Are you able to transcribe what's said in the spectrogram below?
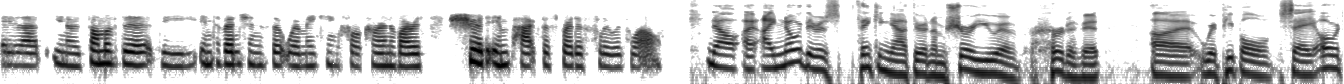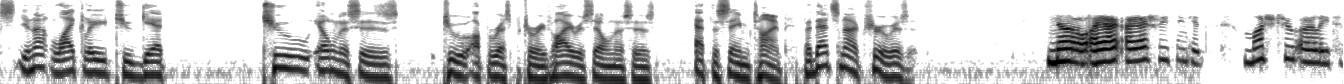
say that, you know, some of the, the interventions that we're making for coronavirus should impact the spread of flu as well. Now, I, I know there's thinking out there, and I'm sure you have heard of it, uh, where people say, "Oh, it's you're not likely to get two illnesses, two upper respiratory virus illnesses at the same time." But that's not true, is it? No, I, I actually think it's much too early to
